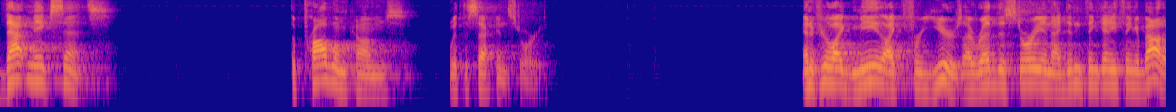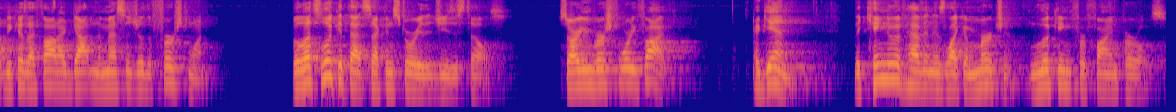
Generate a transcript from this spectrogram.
That makes sense. The problem comes with the second story. And if you're like me, like for years, I read this story and I didn't think anything about it because I thought I'd gotten the message of the first one. But let's look at that second story that Jesus tells. Starting in verse 45. Again, the kingdom of heaven is like a merchant looking for fine pearls.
